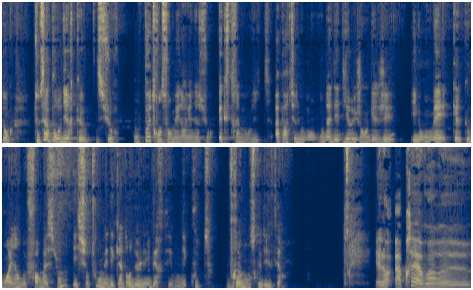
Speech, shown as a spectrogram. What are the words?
Donc tout ça pour dire que sur on peut transformer une organisation extrêmement vite à partir du moment où on a des dirigeants engagés et on met quelques moyens de formation et surtout on met des cadres de liberté. On écoute vraiment ce que dit le terrain. Alors, après avoir euh,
